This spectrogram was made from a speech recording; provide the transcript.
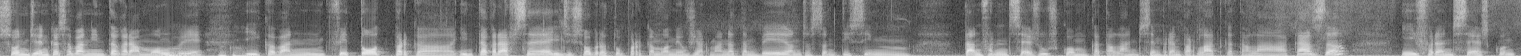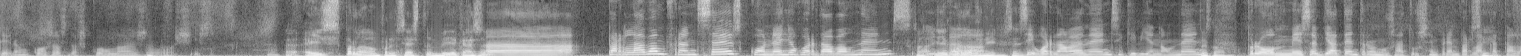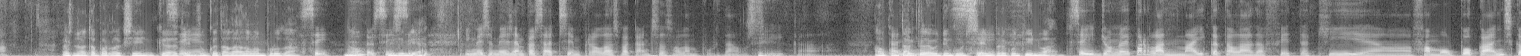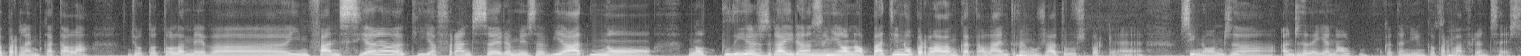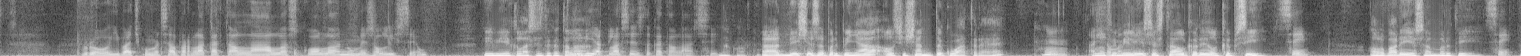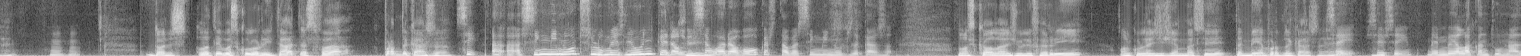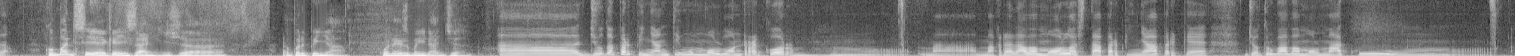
són gent que se van integrar molt bé i que van fer tot perquè integrar-se ells i sobretot perquè amb la meva germana també ens sentíssim tant francesos com catalans. Sempre hem parlat català a casa i francès quan eren coses d'escoles o així. Eh, ells parlaven francès també a casa? Uh, parlàvem francès quan ella guardava els nens. Clar, i ella guardava nens, eh? Sí, guardava nens i que hi havia els nens, però més aviat entre nosaltres sempre hem parlat Sí. català. Es nota per l'accent que Sí. tens un català de l'Empordà. Sí, No? sí, Més sí. aviat. I més a més hem passat sempre les vacances a l'Empordà, o Sí. sigui que... El contacte l'heu tingut sí. sempre, continuat. Sí, jo no he parlat mai català, de fet, aquí. Eh, fa molt poc anys que parlem català. Jo tota la meva infància aquí a França era més aviat no, no et podies gaire, sí. ni al pati no parlàvem català entre no. nosaltres, perquè si no ens, eh, ens deien alguna que teníem que parlar sí. francès. Però hi vaig començar a parlar català a l'escola només al liceu. Hi havia classes de català? Hi havia classes de català, sí. D'acord. Uh, neixes a Perpinyà al 64, eh? Mm, la família s'està al carrer del Capcí. Sí. Al barri de Sant Martí. Sí. Eh? Mm -hmm. Doncs la teva escolaritat es fa prop de casa. Sí, a, a 5 minuts, el més lluny, que era el sí. Liceu Aragó, que estava a 5 minuts de casa. L'escola Juli Ferrí, el col·legi Jean Massé, també mm. a prop de casa, eh? Sí, sí, sí, ben bé a la cantonada. Com van ser aquells anys a, a Perpinyà, quan eres mainatge? Uh, jo de Perpinyà en tinc un molt bon record. Mm, m'agradava molt estar a Perpinyà perquè jo trobava molt maco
